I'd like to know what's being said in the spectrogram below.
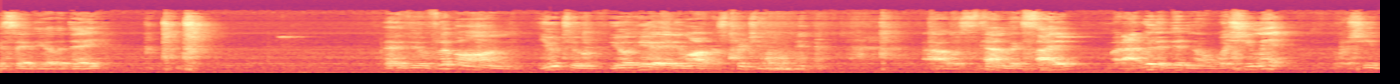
said the other day that if you flip on YouTube, you'll hear Eddie Marcus preaching. I was kind of excited, but I really didn't know what she meant. Was she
